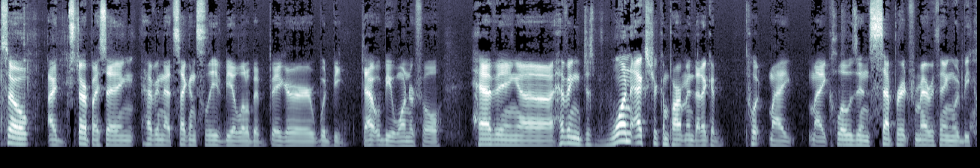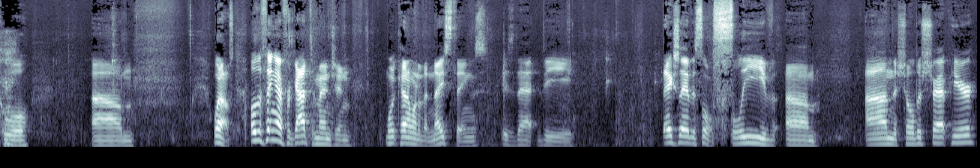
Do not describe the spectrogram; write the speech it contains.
so I'd start by saying having that second sleeve be a little bit bigger would be that would be wonderful. Having uh having just one extra compartment that I could put my my clothes in separate from everything would be cool. Um, what else? Oh, the thing I forgot to mention, what kind of one of the nice things is that the they actually have this little sleeve um, on the shoulder strap here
